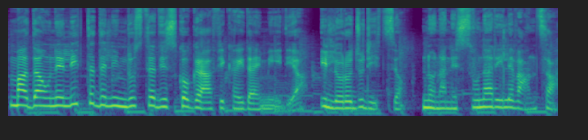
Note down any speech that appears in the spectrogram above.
ma da un'elite dell'industria discografica e dai media. Il loro giudizio non ha nessuna rilevanza.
